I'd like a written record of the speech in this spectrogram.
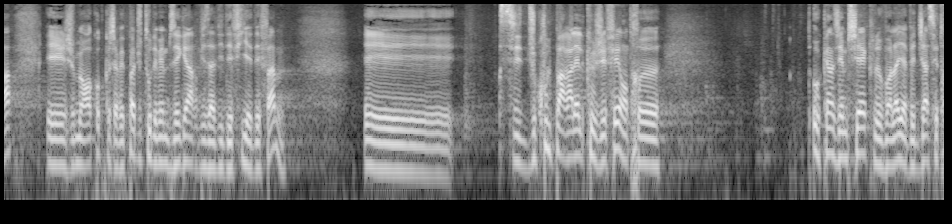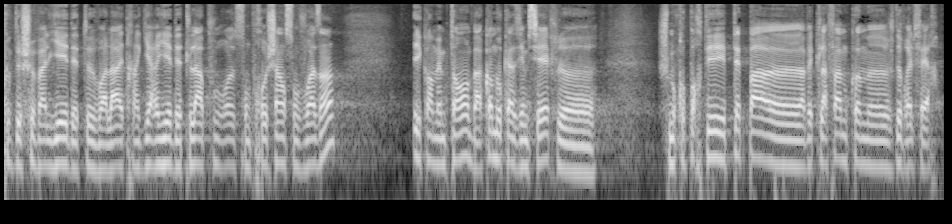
Et je me rends compte que j'avais pas du tout les mêmes égards vis-à-vis des filles et des femmes. Et c'est du coup le parallèle que j'ai fait entre au 15e siècle, voilà, il y avait déjà ces trucs de chevalier, d'être voilà, être un guerrier, d'être là pour euh, son prochain, son voisin, et qu'en même temps, bah, comme au 15e siècle, euh, je me comportais peut-être pas euh, avec la femme comme je devrais le faire.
